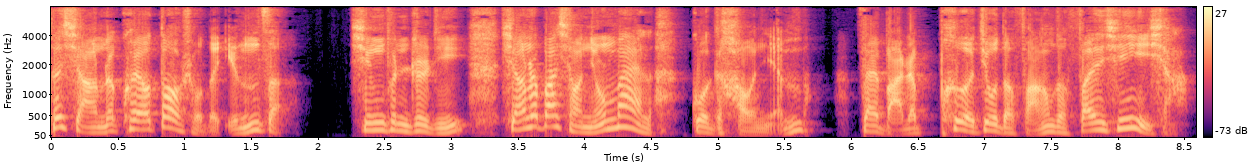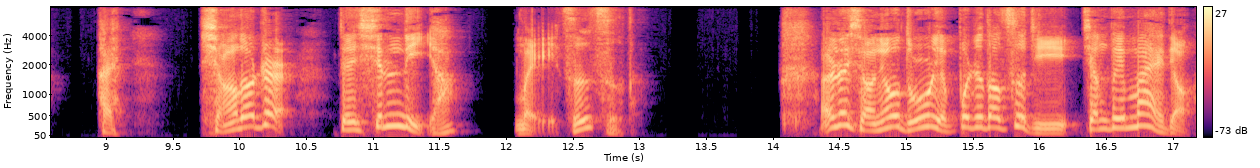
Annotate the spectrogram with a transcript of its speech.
他想着快要到手的银子，兴奋至极，想着把小牛卖了，过个好年吧，再把这破旧的房子翻新一下。嗨，想到这儿，这心里呀美滋滋的。而那小牛犊也不知道自己将被卖掉，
